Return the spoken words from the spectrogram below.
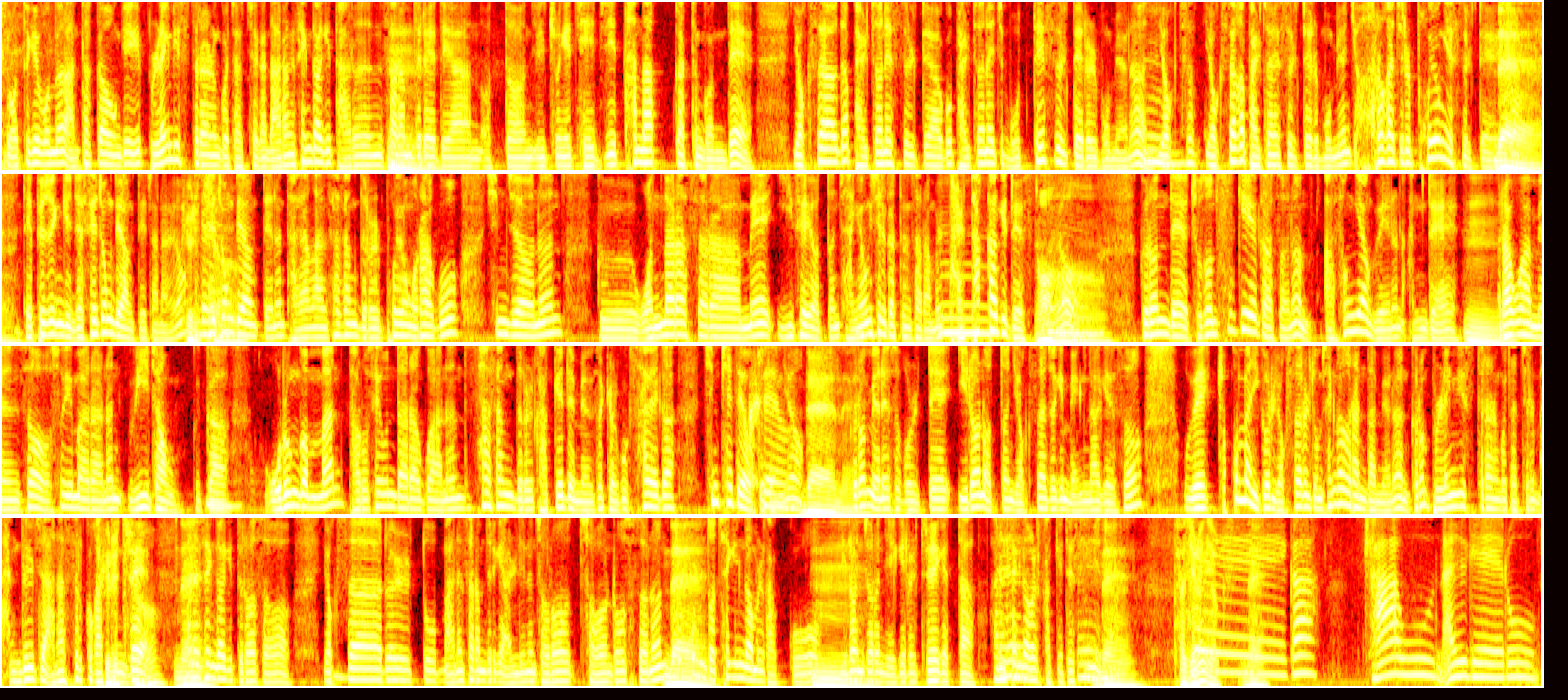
어떻게 보면 안타까운 게이 블랙리스트라는 것 자체가 나랑 생각이 다른 사람들에 대한 어떤 일종의 제지 탄압 같은 건데 역사가 발전했을 때하고 발전하지 못했을 때를 보면은 역사, 역사가 발전했을 때를 보면 여러 가지를 포용했을 때 네. 대표적인 게 이제 세종대왕 때잖아요. 그렇죠. 세종대왕 때는 다양한 사상들을 포용을 하고 심지어는 그 원나라 사람의 2세였던 장영실 같은 사람을 발탁하기도 했어요. 어. 그런데 조선 후기에 가서는 아 성리학 외에는 안 돼라고 음. 하면서 소위 말하는 위정 그러니까 옳은 것만 바로 세운다라고 하는 사상들을 갖게 되면서 결국 사회가 침체되었거든요. 네, 네. 그런 면에서 볼 때 이런 어떤 역사적인 맥락에서 왜 조금만 이걸 역사를 좀 생각을 한다면은 그런 블랙리스트라는 것 자체를 만들지 않았을 것 같은데 그렇죠. 네. 하는 생각이 들어서 역사를 또 많은 사람들에게 알리는 저로 저로서는 네. 조금 더 책임감을 갖고 음. 이런저런 얘기를 드려야겠다 하는 네. 생각을 갖게 됐습니다. 네. 다시는 역시. 네. 새가 좌우 날개로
